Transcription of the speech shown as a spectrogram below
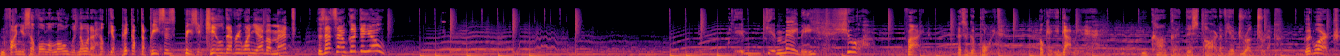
and find yourself all alone with no one to help you pick up the pieces because you killed everyone you ever met? Does that sound good to you? Maybe. Sure. Fine. That's a good point. Okay, you got me there. You conquered this part of your drug trip. Good work.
